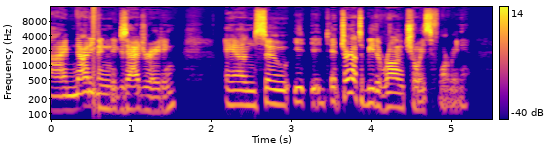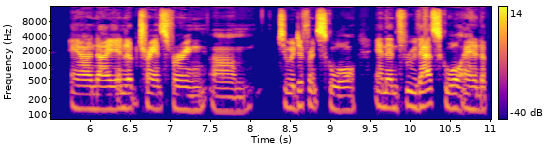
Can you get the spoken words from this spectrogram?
I'm not even exaggerating. And so it, it, it, turned out to be the wrong choice for me and I ended up transferring um, to a different school. And then through that school, I ended up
